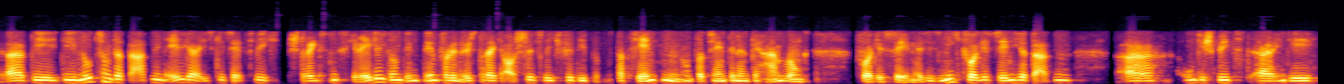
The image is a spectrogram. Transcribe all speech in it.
Äh, die, die Nutzung der Daten in ELGA ist gesetzlich strengstens geregelt und in dem Fall in Österreich ausschließlich für die Patienten und Patientinnenbehandlung vorgesehen. Es ist nicht vorgesehen, hier Daten äh, ungespitzt äh, in die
